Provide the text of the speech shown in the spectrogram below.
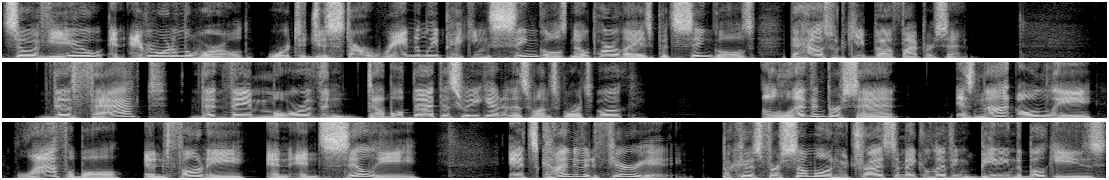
So if you and everyone in the world were to just start randomly picking singles, no parlays, but singles, the house would keep about 5%. The fact that they more than doubled that this weekend at this one sports book, 11% is not only laughable and funny and, and silly, it's kind of infuriating because for someone who tries to make a living beating the bookies,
